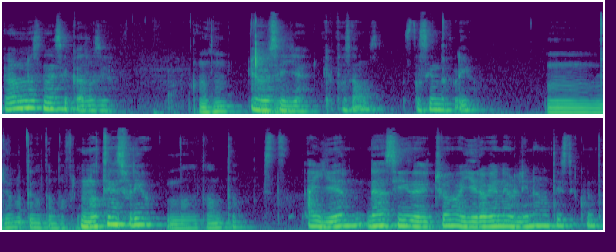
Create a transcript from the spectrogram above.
no, no es en ese caso, sí. Uh Y ahora sí, ya, ¿qué pasamos? Está haciendo frío. Mm, yo no tengo tanto frío. ¿No tienes frío? No tanto. Ayer, ah, sí, de hecho, ayer había neblina, ¿no te diste cuenta?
